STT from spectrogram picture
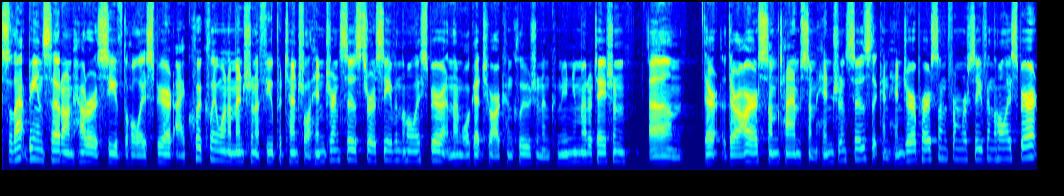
So, that being said, on how to receive the Holy Spirit, I quickly want to mention a few potential hindrances to receiving the Holy Spirit, and then we'll get to our conclusion and communion meditation. Um, there, there are sometimes some hindrances that can hinder a person from receiving the Holy Spirit.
